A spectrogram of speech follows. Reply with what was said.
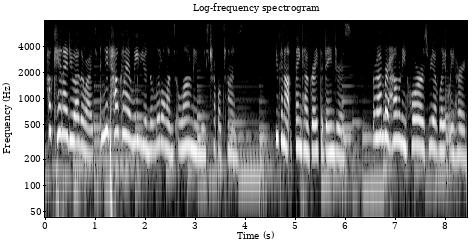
How can I do otherwise? And yet how can I leave you and the little ones alone in these troubled times? You cannot think how great the danger is. Remember how many horrors we have lately heard.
